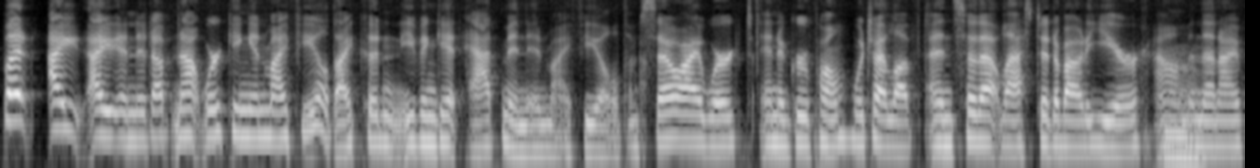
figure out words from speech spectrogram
But I, I ended up not working in my field. I couldn't even get admin in my field. So I worked in a group home, which I loved. And so that lasted about a year. Um, Oh. And then I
